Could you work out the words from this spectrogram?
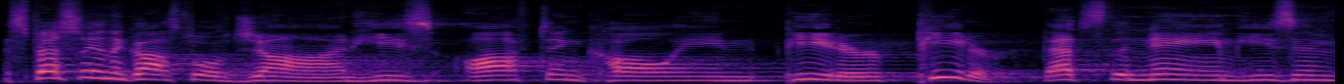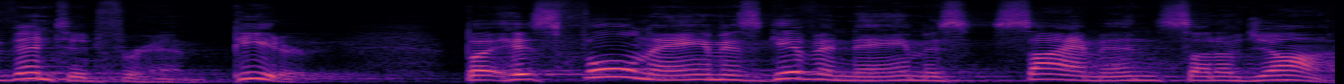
especially in the Gospel of John, he's often calling Peter Peter. That's the name he's invented for him, Peter. But his full name, his given name, is Simon, son of John.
